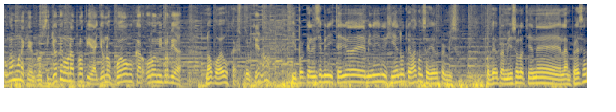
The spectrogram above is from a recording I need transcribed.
pongamos un ejemplo, si yo tengo una propiedad, yo no puedo buscar oro de mi propiedad. No puede buscar. ¿Por qué no? Y porque el viceministerio de Minas y Energía no te va a conceder el permiso, porque el permiso lo tiene la empresa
